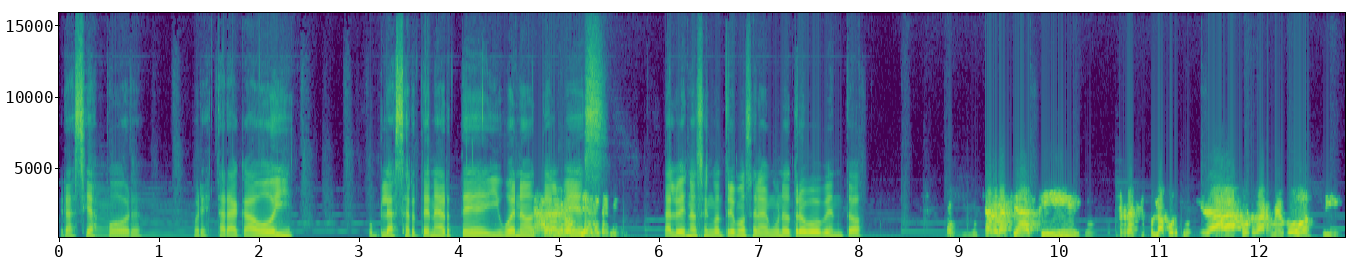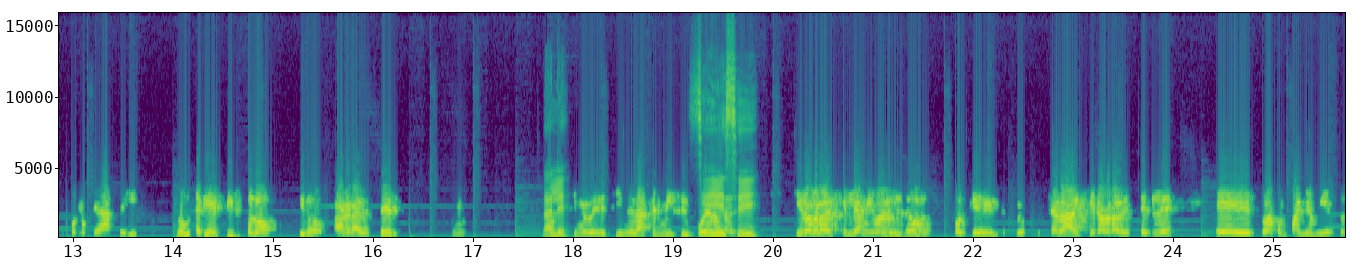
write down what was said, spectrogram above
Gracias por, por estar acá hoy. Un placer tenerte y bueno, tal vez Tal vez nos encontremos en algún otro momento. Pues muchas gracias a ti, muchas gracias por la oportunidad, por darme voz y por lo que haces. Y me gustaría decir solo, quiero agradecer, Dale. Si, me, si me das permiso y puedo, sí, sí. quiero agradecerle a mi marido, porque lo escuchará, y quiero agradecerle eh, su acompañamiento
